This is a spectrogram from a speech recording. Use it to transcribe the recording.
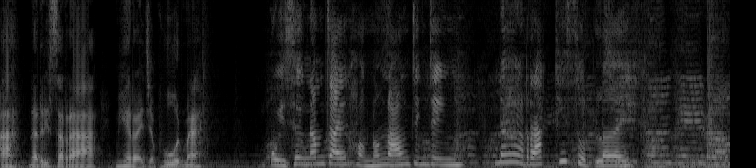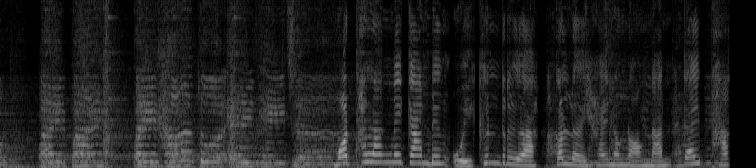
อะนริศรา มีอะไรจะพูดไหมอุ๋ยซึ่งน้ำใจของน้องๆจริง ๆ น่ารักที่สุดเลยทางให้เรา ไปไปไปหาตัวเองให้เจอ หมดพลังในการดึงอุ๋ยขึ้นเรือ ก็เลยให้น้องๆนั้นได้พัก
